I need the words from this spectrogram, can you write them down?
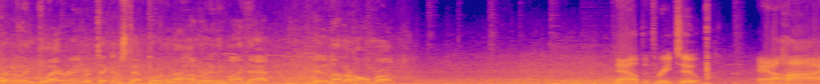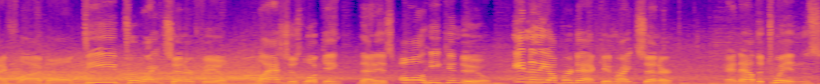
Better than glaring or taking a step toward the mound or anything like that. Hit another home run. Now the 3 2. And a high fly ball deep to right center field. Blash is looking. That is all he can do. Into the upper deck in right center. And now the Twins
